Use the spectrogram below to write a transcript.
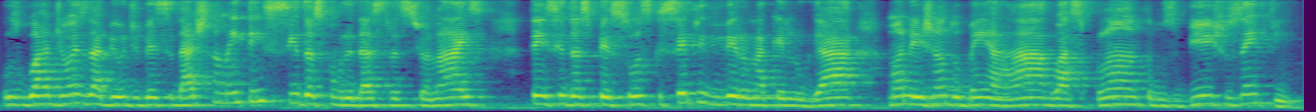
os guardiões da biodiversidade também têm sido as comunidades tradicionais, têm sido as pessoas que sempre viveram naquele lugar, manejando bem a água, as plantas, os bichos, enfim.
